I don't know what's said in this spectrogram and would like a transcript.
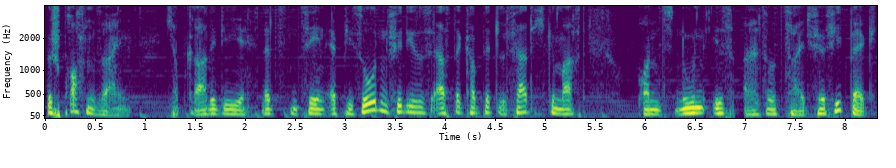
besprochen sein. Ich habe gerade die letzten zehn Episoden für dieses erste Kapitel fertig gemacht und nun ist also Zeit für Feedback.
